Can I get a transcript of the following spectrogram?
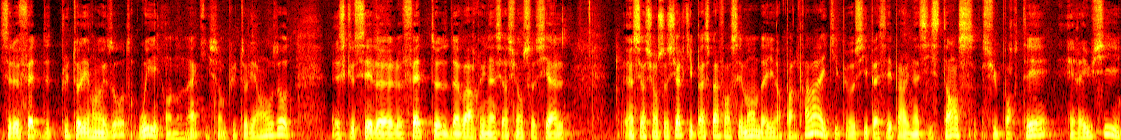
C'est le fait d'être plus tolérant aux autres? Oui, on en a qui sont plus tolérants aux autres. Est-ce que c'est le fait d'avoir une insertion sociale Insertion sociale qui passe pas forcément d'ailleurs par le travail, qui peut aussi passer par une assistance supportée et réussie.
